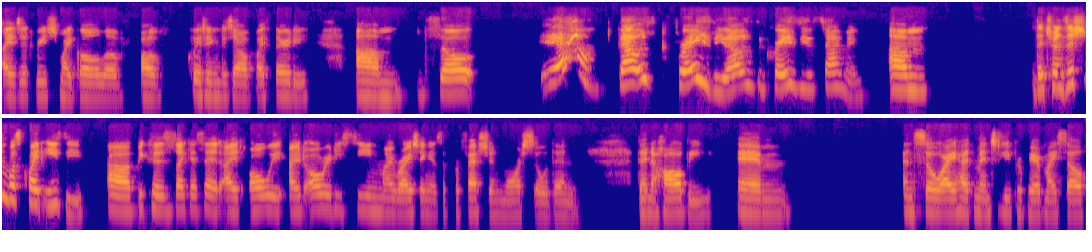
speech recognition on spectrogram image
I did reach my goal of of quitting the job by 30. Um so yeah, that was crazy. That was the craziest timing. Um the transition was quite easy uh because like I said I'd always I'd already seen my writing as a profession more so than than a hobby. Um and so I had mentally prepared myself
